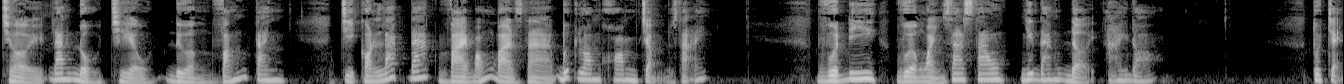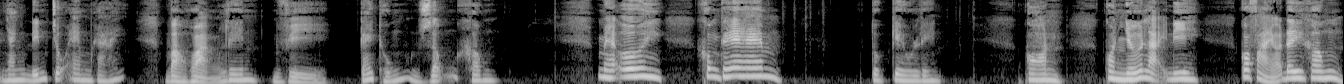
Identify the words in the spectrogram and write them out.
Trời đang đổ chiều, đường vắng tanh. Chỉ còn lác đác vài bóng bà già bước lom khom chậm rãi. Vừa đi vừa ngoảnh ra sau như đang đợi ai đó. Tôi chạy nhanh đến chỗ em gái và hoảng lên vì cái thúng rỗng không. Mẹ ơi, không thấy em. Tôi kêu lên. Con, con nhớ lại đi, có phải ở đây không?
